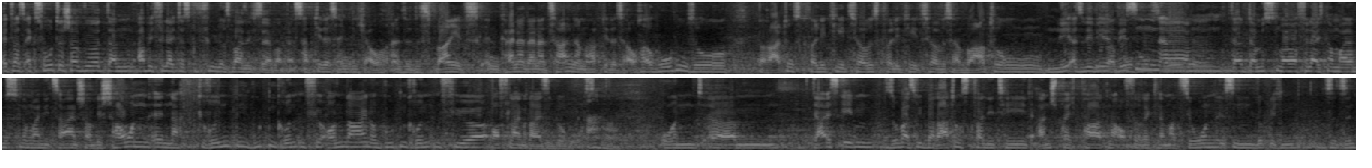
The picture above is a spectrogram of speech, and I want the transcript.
etwas exotischer wird, dann habe ich vielleicht das Gefühl, das weiß ich selber besser. Habt ihr das eigentlich auch, also das war jetzt in keiner deiner Zahlen, aber habt ihr das auch erhoben, so Beratungsqualität, Servicequalität, Serviceerwartungen? Nee, also wir, wir wissen, ähm, da, da, müssten wir aber vielleicht nochmal noch mal in die Zahlen schauen. Wir schauen äh, nach Gründen, guten Gründen für Online und guten Gründen für Offline-Reisebüros. Und ähm, da ist eben sowas wie Beratungsqualität, Ansprechpartner auch für Reklamationen ist ein wirklich ein, sind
